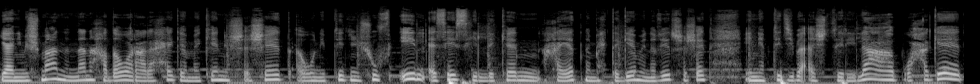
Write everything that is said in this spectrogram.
يعني مش معنى إن أنا هدور على حاجة مكان الشاشات أو نبتدي نشوف إيه الأساسي اللي كان حياتنا محتاجاه من غير شاشات إني أبتدي بقى أشتري لعب وحاجات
